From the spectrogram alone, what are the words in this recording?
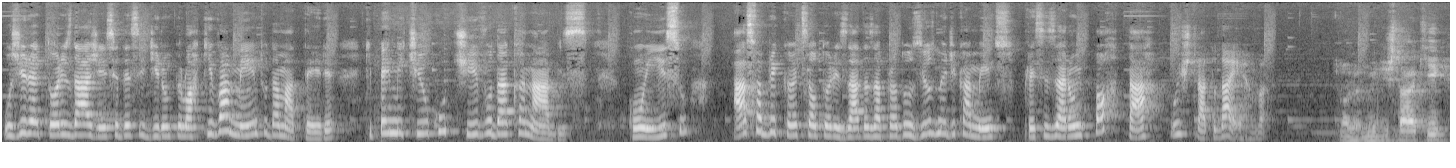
os diretores da agência decidiram pelo arquivamento da matéria que permitiu o cultivo da cannabis. Com isso, as fabricantes autorizadas a produzir os medicamentos precisarão importar o extrato da erva. Olha, meu destaque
